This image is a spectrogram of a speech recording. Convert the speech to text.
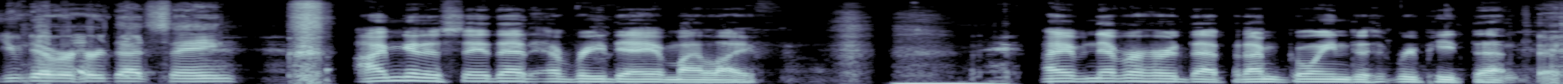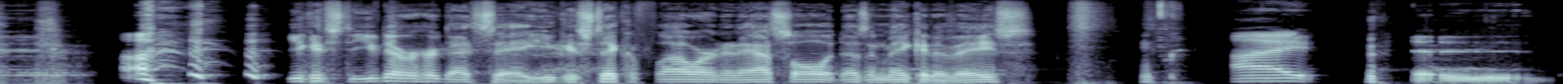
you've never heard that saying. I'm going to say that every day of my life. I have never heard that, but I'm going to repeat that. Okay. You can. St- you've never heard that say. You can stick a flower in an asshole. It doesn't make it a vase. I uh,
